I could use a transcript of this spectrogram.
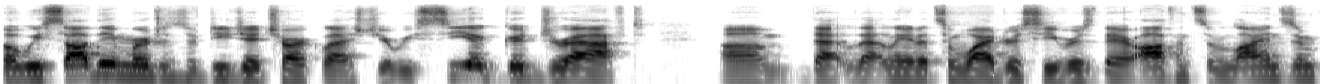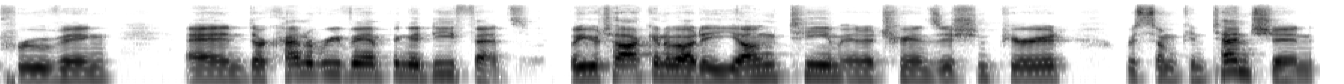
But we saw the emergence of DJ Chark last year. We see a good draft um, that, that landed some wide receivers there. Offensive line's improving, and they're kind of revamping a defense. But you're talking about a young team in a transition period with some contention.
